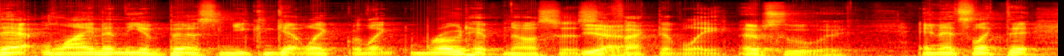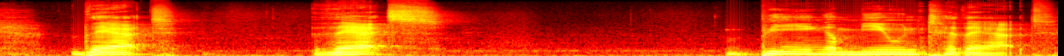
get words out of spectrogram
that line in the abyss, and you can get like like road hypnosis Yeah. effectively, Absolutely. and it's like the that that's being immune to that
